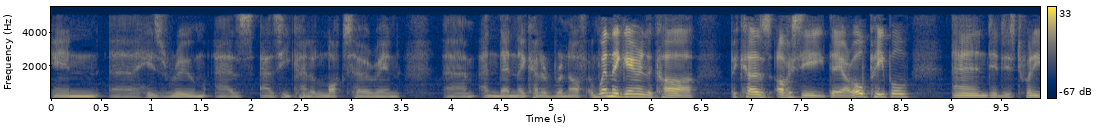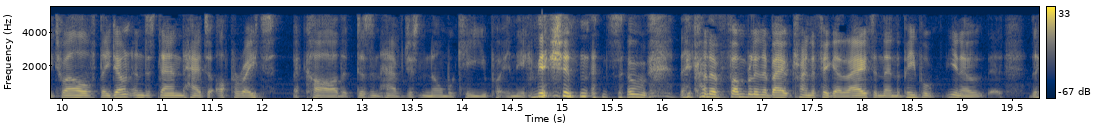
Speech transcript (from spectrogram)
in uh, his room as as he kind of locks her in, um, and then they kind of run off. And when they get in the car, because obviously they are old people and it is 2012, they don't understand how to operate a car that doesn't have just a normal key you put in the ignition, and so they're kind of fumbling about trying to figure that out. And then the people, you know, the,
